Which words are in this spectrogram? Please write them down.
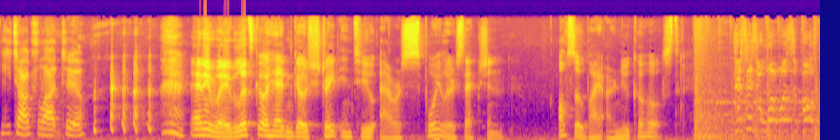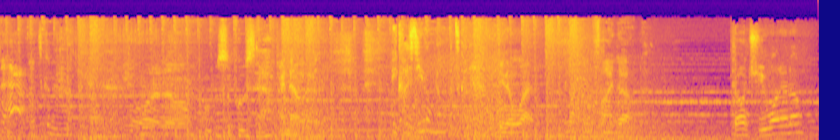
He talks a lot too. Anyway, let's go ahead and go straight into our spoiler section, also by our new co host. This isn't what was supposed to happen. What's gonna happen? You don't want to know what was supposed to happen. I know it. Because you don't know what's gonna happen. You know what? We're not going to find out. Don't you want to know?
